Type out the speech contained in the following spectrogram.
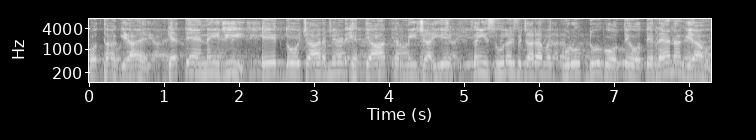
होता क्या है। कहते हैं, नहीं जी, एक, दो, चार मिनट एहतियात करनी चाहिए। कहीं सूरज बेचारा गुरूब डूब होते होते रह ना गया हो।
